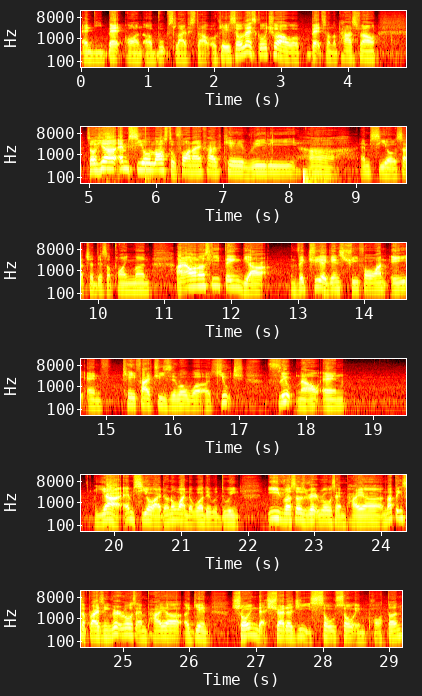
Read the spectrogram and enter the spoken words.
and the bet on uh, Boobs lifestyle. Okay, so let's go through our bets on the past round. So here MCO lost to 495k. Really, uh, MCO such a disappointment. I honestly think their victory against 341A and K530 were a huge fluke now and yeah MCO I don't know what in the world they were doing E versus Red Rose Empire. Nothing surprising. Red Rose Empire, again, showing that strategy is so, so important.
